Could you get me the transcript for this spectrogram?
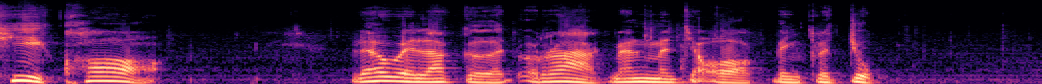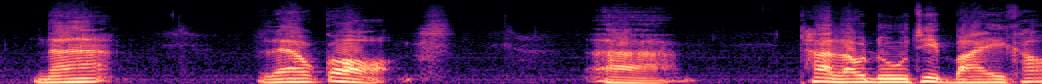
ที่ข้อ แล้วเวลาเกิดรากนั้นมันจะออกเป็นกระจุกนะฮะแล้วก็ถ้าเราดูที่ใบเขา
